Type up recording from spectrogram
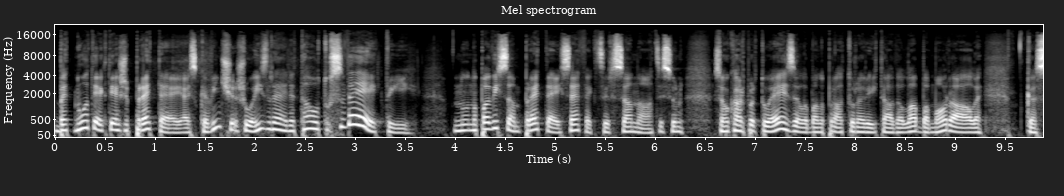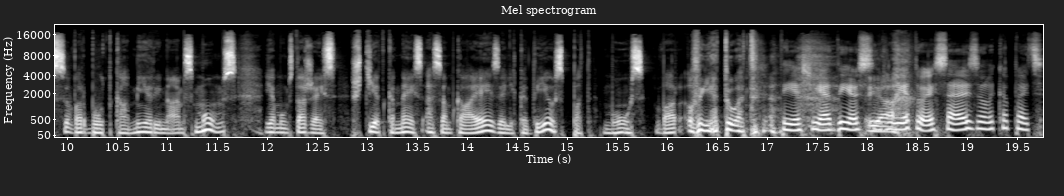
bet notiek tieši pretējais, ka viņš šo Izrēļa tautu svētī. Nu, nu, pavisam pretējs efekts ir sanācis, un savukārt par to ēzeli, manuprāt, tur arī tāda laba morāle, kas var būt kā mierinājums mums, ja mums dažreiz šķiet, ka mēs esam kā ēzeļi, ka Dievs pat mūs var lietot. Tieši, ja Dievs Jā. lietojas ēzeli, kāpēc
